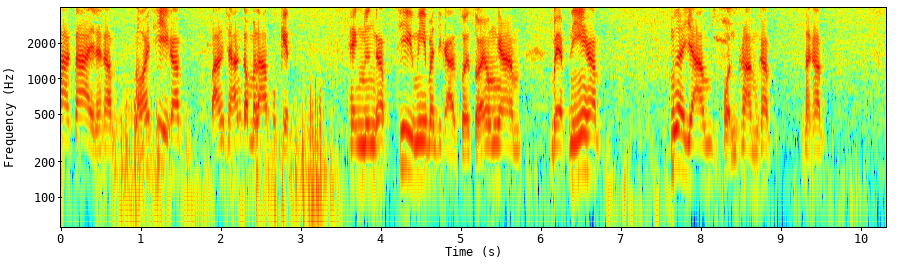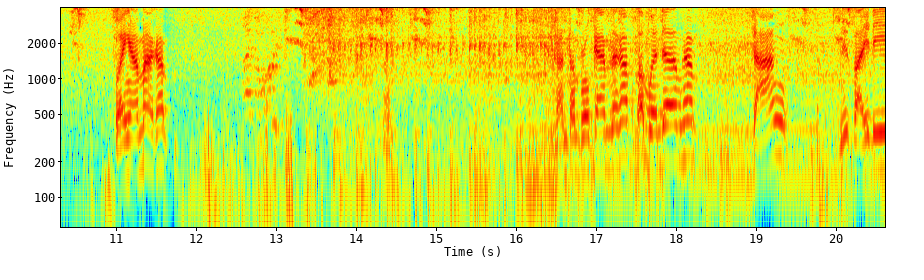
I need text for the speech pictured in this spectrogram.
ภาคใต้นะครับ น้อยที่ครับปางช้างกำมะลาภูเก็ต แห่งหนึ่งครับที่มีบรรยากาศสวยๆงามๆแบบนี้ครับ เมื่อยามฝนพรำครับนะครับ สวยงามมากครับ การทำโปรแกรมนะครับ ก็เหมือนเดิมครับ ช้างนิสัยดี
